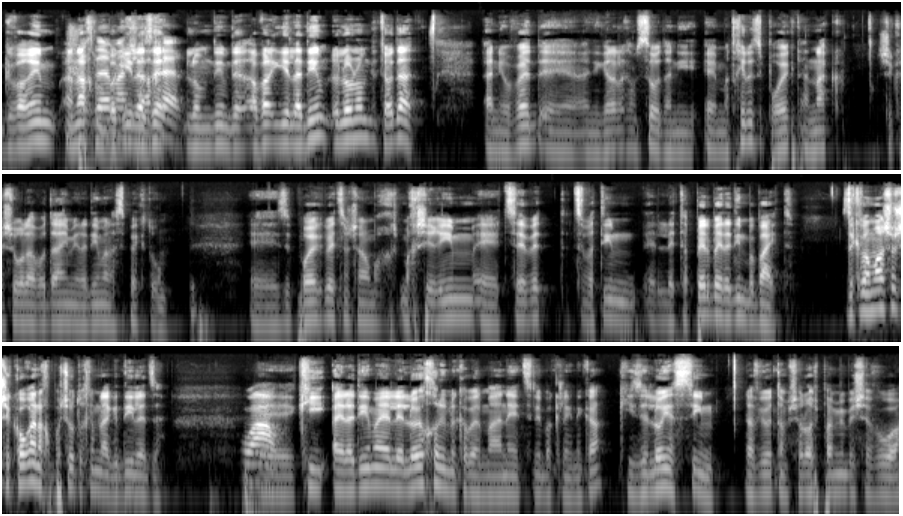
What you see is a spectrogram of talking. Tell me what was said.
גברים, אנחנו בגיל הזה אחר. לומדים, דרך- אבל ילדים לא לומדים, אתה יודע, אני עובד, אה, אני אגלה לכם סוד, אני אה, מתחיל איזה פרויקט ענק שקשור לעבודה עם ילדים על הספקטרום. אה, זה פרויקט בעצם שאנחנו מכשי- מכשירים צוות, צוותים לטפל בילדים בבית. זה כבר משהו שקורה, אנחנו פשוט הולכים להגדיל את זה. וואו. אה, כי הילדים האלה לא יכולים לקבל מענה אצלי בקליניקה, כי זה לא ישים להביא אותם שלוש פעמים בשבוע,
